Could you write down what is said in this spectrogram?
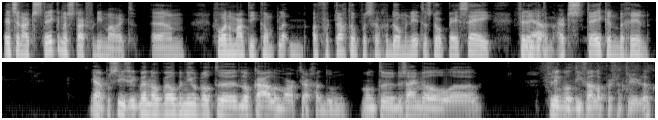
Het is een uitstekende start voor die markt. Ehm, voor een markt die comple- voor 80% gedomineerd is door PC, vind ik dat een uitstekend begin. Ja, precies. Ik ben ook wel benieuwd wat de lokale markt daar gaat doen. Want eh, er zijn wel eh, flink wat developers natuurlijk.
